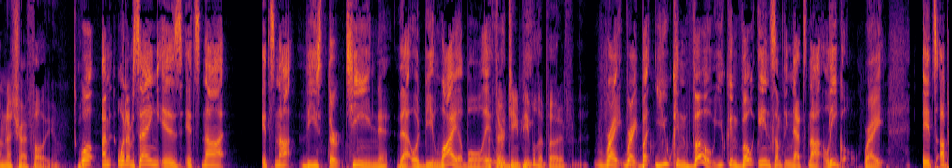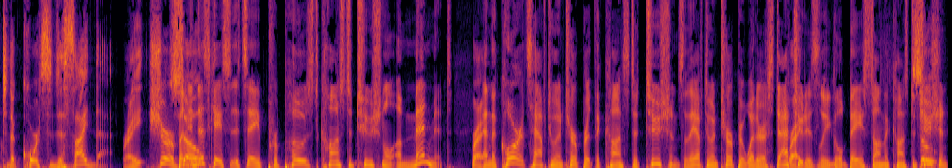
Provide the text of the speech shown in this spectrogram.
I'm not sure I follow you. well, I'm, what I'm saying is it's not it's not these 13 that would be liable. The It would 13 be- people that voted for them. Right, right. But you can vote. You can vote in something that's not legal, right? It's up to the courts to decide that, right? Sure, but So- in this case, it's a proposed constitutional amendment. Right. And the courts have to interpret the Constitution. So they have to interpret whether a statute Right. is legal based on the Constitution.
